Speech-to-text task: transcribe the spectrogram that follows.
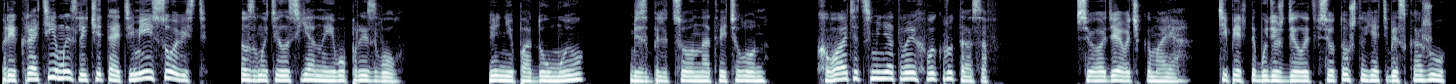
«Прекрати мысли читать, имей совесть!» возмутилась я на его произвол. «И не подумаю», — безапелляционно ответил он. «Хватит с меня твоих выкрутасов. Все, девочка моя, теперь ты будешь делать все то, что я тебе скажу,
